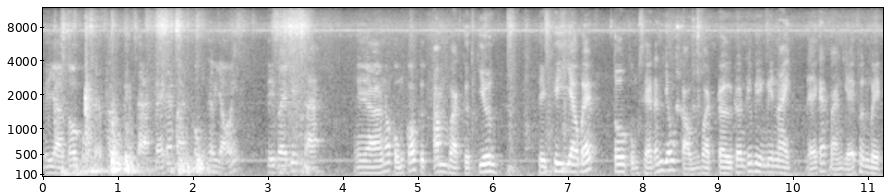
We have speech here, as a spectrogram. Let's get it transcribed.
Bây giờ tôi cũng sẽ thử biến sạc để các bạn cùng theo dõi. Thì về pin sạc thì à, nó cũng có cực âm và cực dương. Thì khi giao bếp tôi cũng sẽ đánh dấu cộng và trừ trên cái viên pin này để các bạn dễ phân biệt.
